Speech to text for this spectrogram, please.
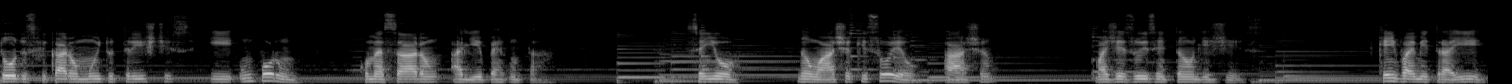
Todos ficaram muito tristes e, um por um, começaram a lhe perguntar: Senhor, não acha que sou eu? Acha? Mas Jesus então lhes diz: Quem vai me trair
